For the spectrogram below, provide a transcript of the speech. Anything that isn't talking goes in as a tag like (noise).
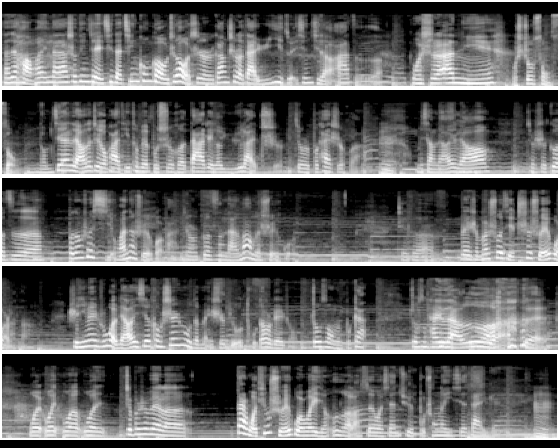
大家好，欢迎大家收听这一期的清空购物车，我是刚吃了带鱼一嘴腥气的阿紫。我是安妮，我是周颂颂，嗯，我们今天聊的这个话题特别不适合搭这个鱼来吃，就是不太适合。嗯，我们想聊一聊，就是各自不能说喜欢的水果吧，就是各自难忘的水果。这个为什么说起吃水果了呢？是因为如果聊一些更深入的美食，比如土豆这种，周颂不干，周颂他有点饿。(laughs) 对，我我我我这不是为了，但是我听水果我已经饿了，所以我先去补充了一些带鱼。嗯，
